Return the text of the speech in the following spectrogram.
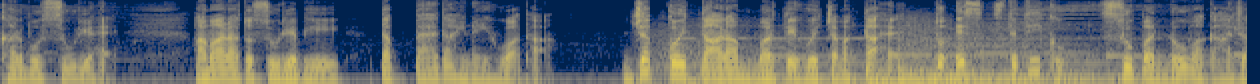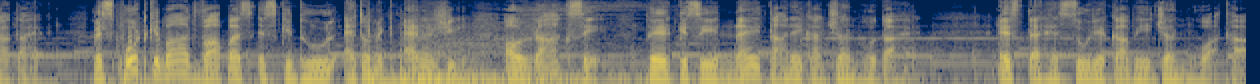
खरबों सूर्य है। हमारा तो सूर्य भी तब पैदा ही नहीं हुआ था। जब कोई तारा मरते हुए चमकता है तो इस स्थिति को सुपरनोवा कहा जाता है। विस्फोट के बाद वापस इसकी धूल, एटॉमिक एनर्जी और राख से फिर किसी नए तारे का जन्म होता है। इस तरह सूर्य का भी जन्म हुआ था।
